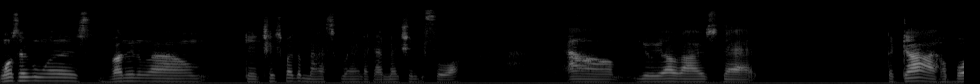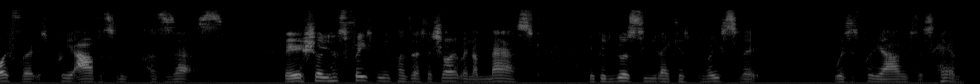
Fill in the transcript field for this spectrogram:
Once everyone is running around getting chased by the mask man, like I mentioned before, um, you realize that the guy, her boyfriend, is pretty obviously possessed. They show you his face being possessed. They show him in a mask because you're gonna see like his bracelet, which is pretty obvious as him.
